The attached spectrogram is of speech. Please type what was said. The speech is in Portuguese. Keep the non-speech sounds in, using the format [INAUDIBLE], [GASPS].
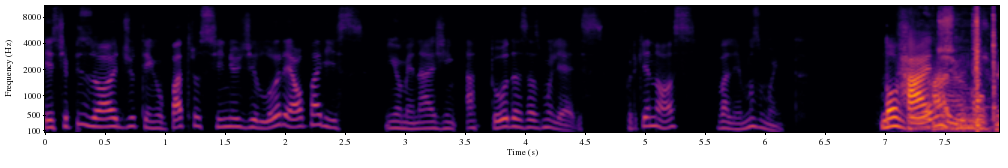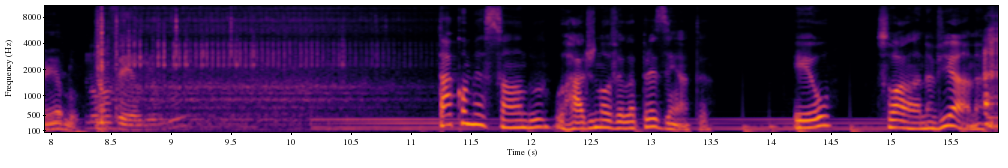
Este episódio tem o patrocínio de L'Oréal Paris, em homenagem a todas as mulheres, porque nós valemos muito. Novelo. Rádio Novelo. Novelo. Tá começando o Rádio Novela Apresenta. Eu sou a Ana Viana. [LAUGHS]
